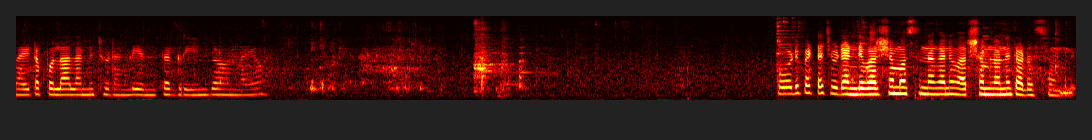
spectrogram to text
బయట పొలాలన్నీ చూడండి ఎంత గ్రీన్గా ఉన్నాయో. కోడిపెట్ట చూడండి వర్షం వస్తున్నా కానీ వర్షంలోనే తడుస్తుంది.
